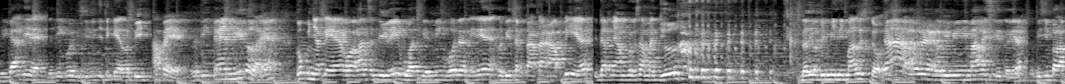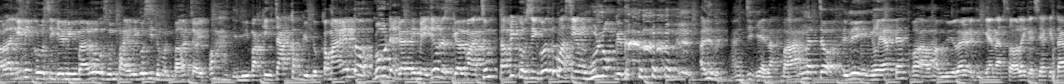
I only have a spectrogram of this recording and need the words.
diganti ya. Jadi gue di sini jadi kayak lebih apa ya? Lebih keren gitu lah ya. Gue punya kayak ruangan sendiri buat gaming gue dan ini lebih tertata rapi ya, tidak nyampur sama Jul. Dan lebih minimalis, Cok. Nah, bener, lebih minimalis gitu ya. Lebih simpel apalagi nih kursi gaming baru, sumpah ini gue sih demen banget coy. Wah, jadi makin cakep gitu. Kemarin tuh gue udah ganti meja udah segala macem, tapi kursi gue tuh masih yang buluk gitu. Aduh, anjing enak banget, Cok. Ini ngelihatnya. Wah, alhamdulillah rezeki enak soalnya guys ya kita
